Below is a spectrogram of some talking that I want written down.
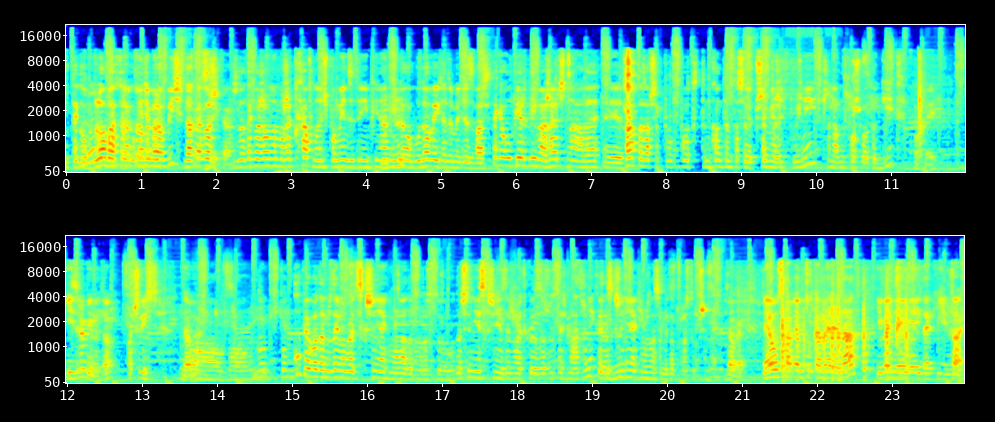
y, tego No, bloba, to- którego będziemy chyba robić, dlatego dlatego, że ona może kapnąć pomiędzy tymi pinami Mhm. do obudowy i wtedy będzie zwarcie. Taka upierdliwa rzecz, no ale y, warto zawsze po, pod tym kątem to sobie przemierzyć później, czy nam poszło to git. Okej. I zrobimy to? Oczywiście. Dobra. Bo, bo, no, bo głupio potem zdejmować skrzynię, jak można to po prostu, znaczy nie skrzynię zdejmować, tylko zarzucać mechatronikę ze skrzyni, jak można sobie to po prostu przemierzyć. Dobra. To ja ustawiam tu kamerę nad i będziemy mieli taki Tak.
